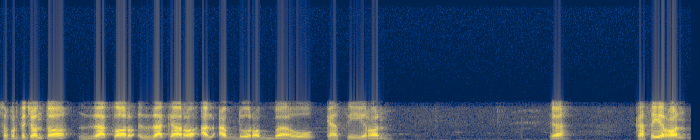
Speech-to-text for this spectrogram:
Seperti contoh zakar zakaro al-abdu rabbahu kathiron. Ya. Kathiron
